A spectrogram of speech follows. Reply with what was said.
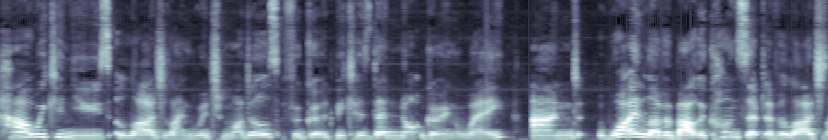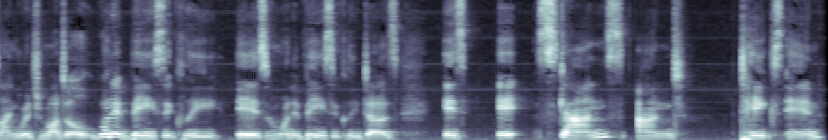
how we can use large language models for good because they're not going away. And what i love about the concept of a large language model what it basically is and what it basically does is it scans and takes in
